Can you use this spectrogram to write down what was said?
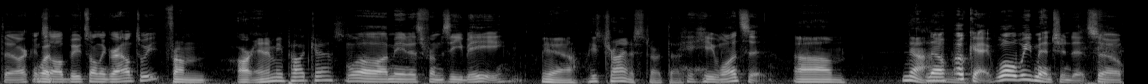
The Arkansas boots on the ground tweet? from our enemy podcast. Well, I mean, it's from ZB. Yeah, he's trying to start that. He, he wants it. Um, no, No, okay. Well, we mentioned it. So,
